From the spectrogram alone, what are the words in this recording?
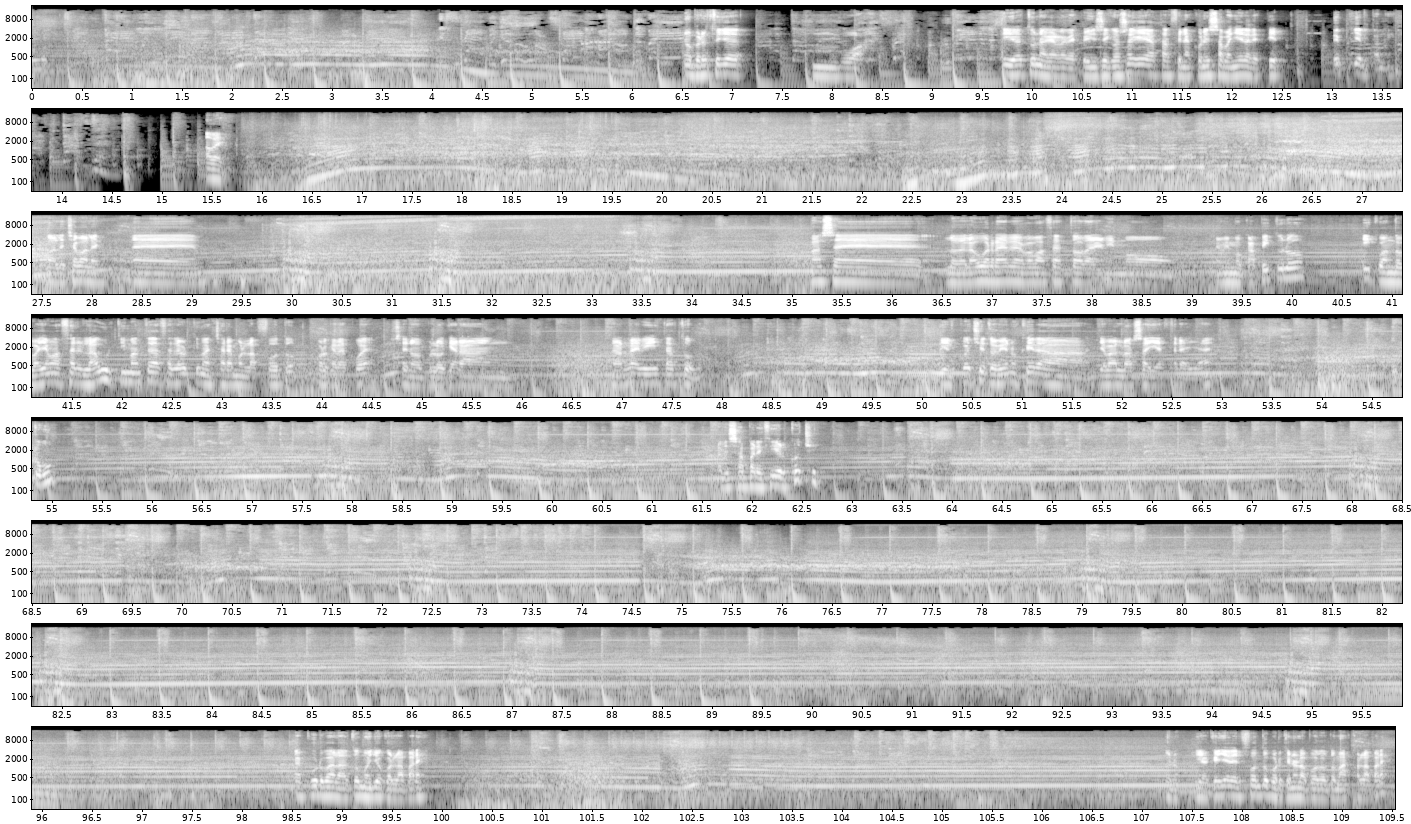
No, pero esto ya... Mm, buah. Tío, esto es una guerra de experiencia. Cosa que hasta el final con esa bañera despierta. Despiértame. A ver. Chavales. Eh... Va a ser... Lo de la URL lo vamos a hacer todo en el mismo, el mismo capítulo. Y cuando vayamos a hacer la última, antes de hacer la última, echaremos la foto. Porque después se nos bloquearán las revistas, todo. Y el coche todavía nos queda llevarlo a 6 estrellas, ¿eh? ¿Cómo? Ha desaparecido el coche. Curva la tomo yo con la pared. Bueno, y aquella del fondo, ¿por qué no la puedo tomar con la pared?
